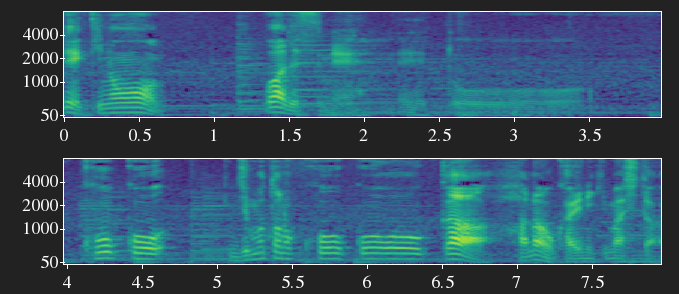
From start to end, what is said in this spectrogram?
で昨日はですね、高校地元の高校が花を買いに来ました。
